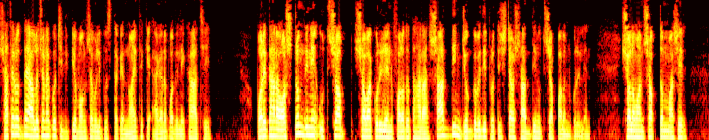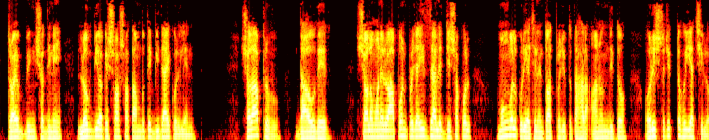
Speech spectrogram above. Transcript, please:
সাতের অধ্যায়ে আলোচনা করছি, দ্বিতীয় বংশাবলী পুস্তকের নয় থেকে এগারো পদে লেখা আছে, পরে তাহারা অষ্টম দিনে উৎসব সভা করিলেন, ফলত তাহারা সাত দিন যজ্ঞবেদী প্রতিষ্ঠা ও সাত দিন উৎসব পালন করিলেন। সলমন সপ্তম মাসের ত্রয়োবিংশ দিনে লোকদিওকে স্ব তাম্বুতে বিদায় করিলেন। সদাপ্রভু দাউদের, সলমনেরও আপন প্রজা ইসরায়েলের যে সকল মঙ্গল করিয়াছিলেন, তৎপ্রযুক্ত তাহারা আনন্দিত ও হৃষ্টচিত্ত হইয়াছিল।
